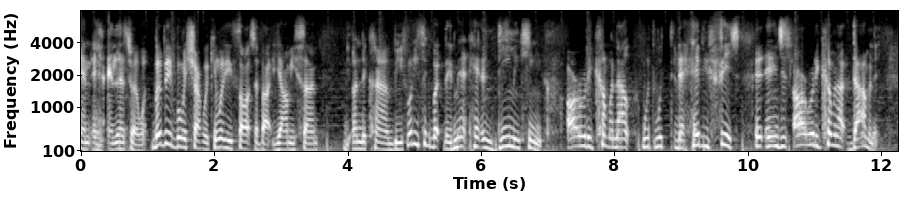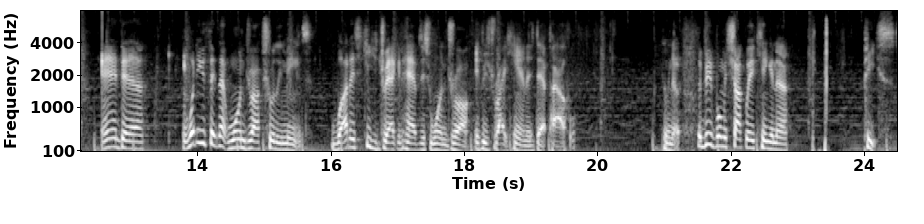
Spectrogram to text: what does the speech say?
And, and, and that's what I want. But be Booming Shockwave King, what are your thoughts about Yami-san, the Underground Beast? What do you think about the Manhattan Demon King already coming out with, with the heavy fist and, and just already coming out dominant? And uh, what do you think that one draw truly means? Why does Keith Dragon have this one draw if his right hand is that powerful? Who knows? The big woman Shockwave King and uh peace.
